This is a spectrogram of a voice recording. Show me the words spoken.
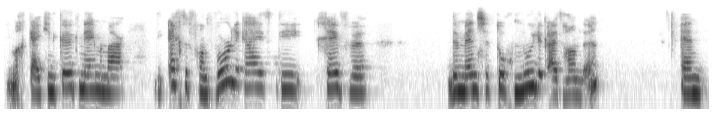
je mag een kijkje in de keuken nemen, maar die echte verantwoordelijkheid, die geven de mensen toch moeilijk uit handen. En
